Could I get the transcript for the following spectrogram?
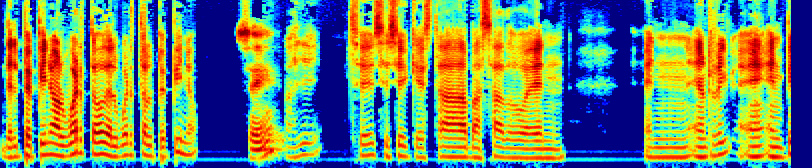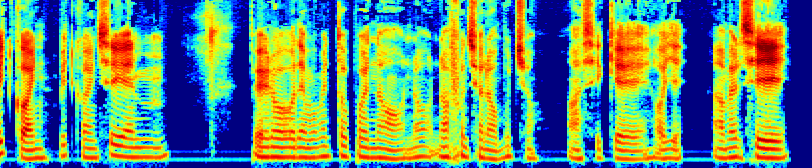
del pepino al huerto, del huerto al pepino. Sí. Allí. Sí, sí, sí, que está basado en, en, en, Bitcoin. Bitcoin, sí. pero de momento, pues no, no, no ha funcionado mucho. Así que, oye, a ver si,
